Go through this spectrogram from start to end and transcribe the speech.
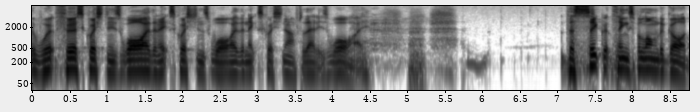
the first question is why, the next question is why, the next question after that is why the secret things belong to God.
